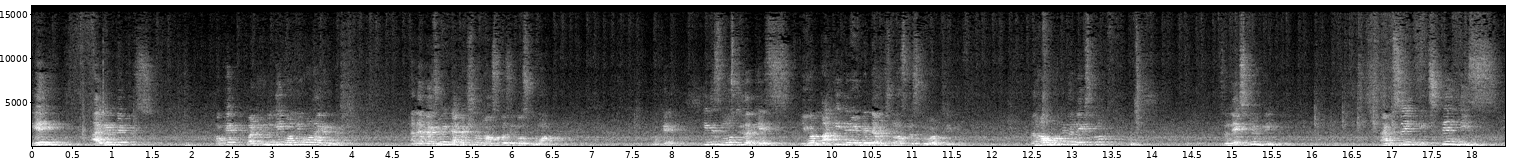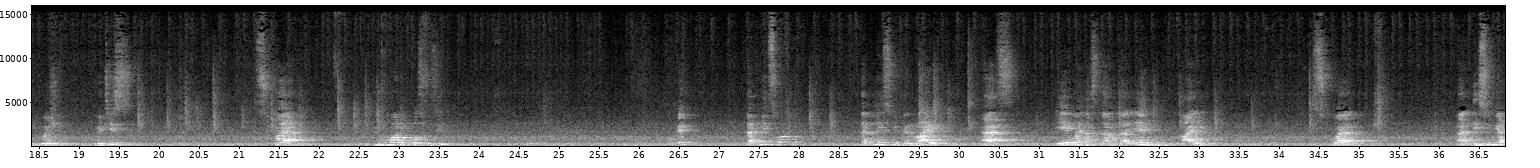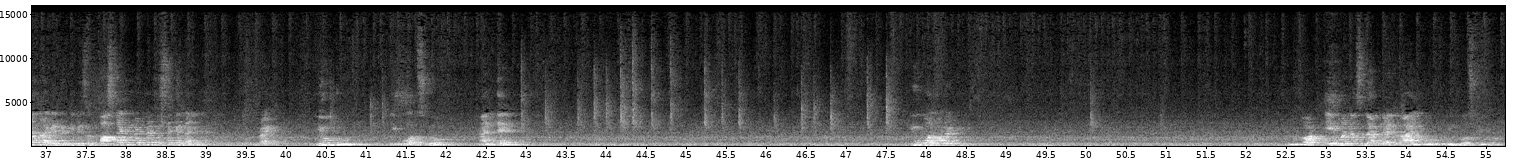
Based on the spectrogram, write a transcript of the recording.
n eigenvectors. Okay? But it will give only one eigenvector. And the measuring dimension of mass space equals to 1. Okay? It is mostly the case. You are lucky then you get dimension of space 2 or 3. Now how to get the next one? So next will be, I am saying extend this equation which is square u1 equals to 0. Okay? That means what? That means we can write as a minus lambda n i square and this will be another eigenvector. It is the first eigenvector and the second eigenvector. Right? u2 equals to and then u1 already. You got a minus lambda and i u2 equals to 1.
